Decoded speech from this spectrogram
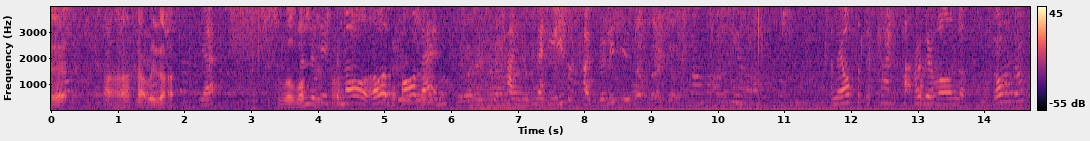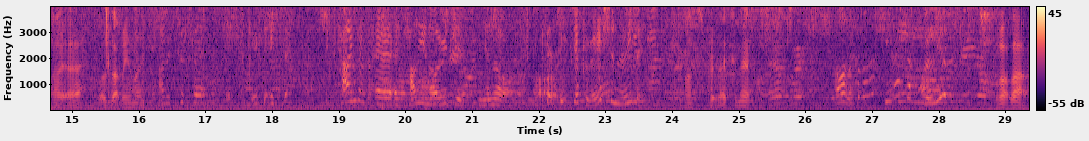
it. Oh, I can't believe that. Yeah. Just in World War And they did right? them all. Oh, before then, kind of medieval type villages. And they all put this kind of pattern on the wall, look. Oh yeah. What does that mean, like? And it's just a, it, it's it's kind of uh, Italian origin, you know. It's uh, just decoration, really. That's pretty nice, isn't it? Oh, look at that. Yeah, that's brilliant. Look at that.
